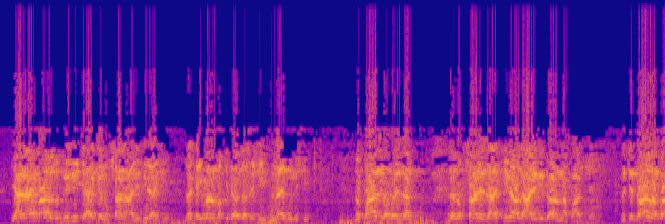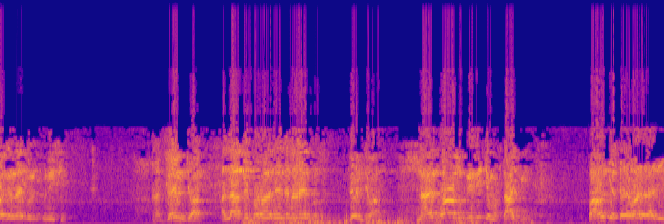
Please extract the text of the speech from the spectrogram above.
یا نائب هغه څوک نه دي چې هغه کې نقصان عارضي راشي لکه امام مکه به اوځه شي نائبونی شي نو پاس له عزت د نقصان ذاتی نه او د عارضي دوار نه پاک دي نو چې دوار نه پاک دي نائبونی شي دیم جواب الله په پروا دې د نائب دیم جواب نائب هغه څوک نه دي چې محتاج دي پاو کې سیوال راځي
